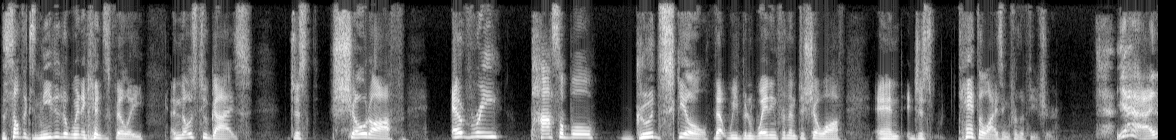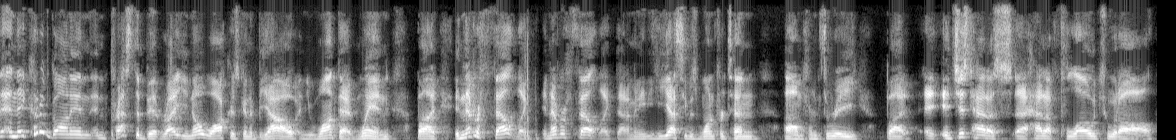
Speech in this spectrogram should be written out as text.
The Celtics needed a win against Philly, and those two guys just showed off every possible good skill that we've been waiting for them to show off, and just tantalizing for the future. Yeah, and, and they could have gone in and pressed a bit, right? You know Walker's going to be out, and you want that win, but it never felt like it never felt like that. I mean, he, yes, he was one for ten um, from three, but it, it just had a uh, had a flow to it all.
